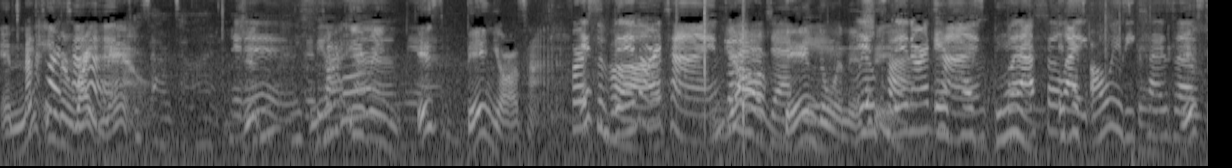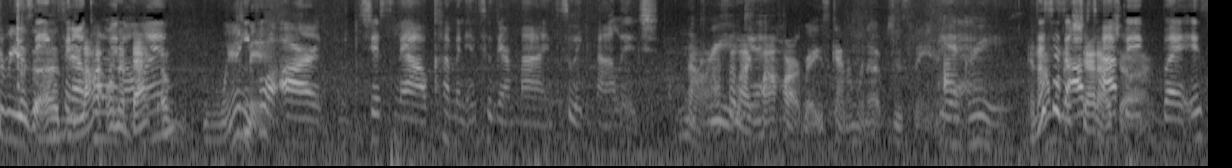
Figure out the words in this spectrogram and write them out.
and not It's our even right now. It's our time. It Ju- is. It is. It's not even. Yeah. It's been your time. First It's of been all, our time. Go Y'all ahead, been doing this It's shit. been our It has time, been. but I feel It like always been. because of History is a things that are lot on the back on, of women. people are just now coming into their minds to acknowledge. no, I feel like yeah. my heart rate's kind of went up just then. I agree. And this I is off shout topic, but it's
